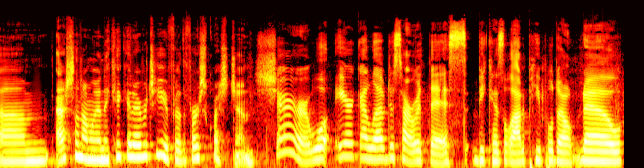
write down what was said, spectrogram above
um, Ashlyn, I'm going to kick it over to you for the first question. Sure. Well, Eric, I love to start with this because a lot of people don't know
